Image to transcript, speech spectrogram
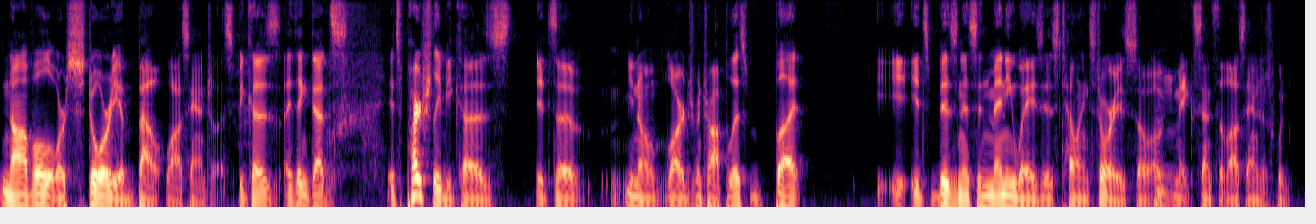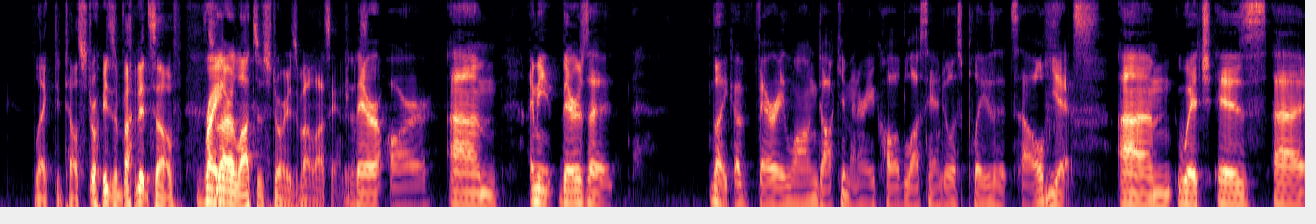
novel or story about Los Angeles because I think that's it's partially because it's a you know large metropolis, but its business in many ways is telling stories. So Hmm. it makes sense that Los Angeles would like to tell stories about itself. So Right. there are lots of stories about Los Angeles. There are. Um, I mean, there's a like a very long documentary called Los Angeles Plays Itself. yes. um, which is uh,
